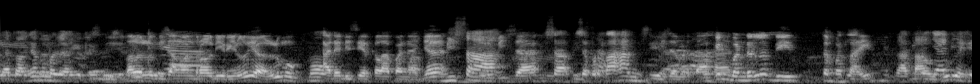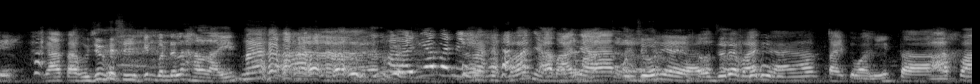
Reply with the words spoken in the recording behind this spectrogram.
Jatuhnya kembali lagi ke sendiri. Kalau lu bisa Iya. ngontrol diri lu ya lu mau, Mau. ada di circle apa aja bisa lu bisa bisa bisa bertahan sih bisa ya. bertahan. Mungkin bandelnya di tempat lain. nggak tahu jadi juga sih. sih nggak tahu juga sih Mungkin bandelnya hal lain. nah Hal lainnya apa nih? banyak, banyak macam-macam. unsurnya ya unsurnya banyak entah itu wanita apa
